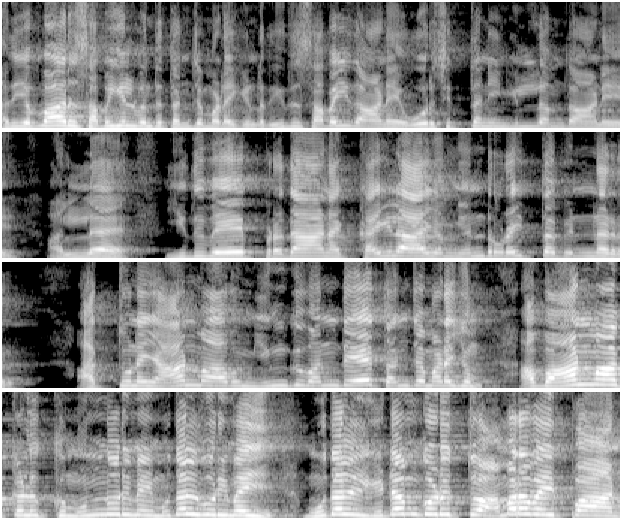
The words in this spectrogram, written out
அது எவ்வாறு சபையில் வந்து தஞ்சமடைகின்றது? இது சபைதானே ஒரு சித்தனின் இல்லம் தானே அல்ல. இதுவே பிரதான கைலாயம் என்று உரைத்த பின்னர் அத்துணை ஆன்மாவும் இங்கு வந்தே தஞ்சமடையும். அவ்வான்மாக்களுக்கு முன்னுரிமை முதல் உரிமை முதல் இடம் கொடுத்து அமர வைப்பான்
